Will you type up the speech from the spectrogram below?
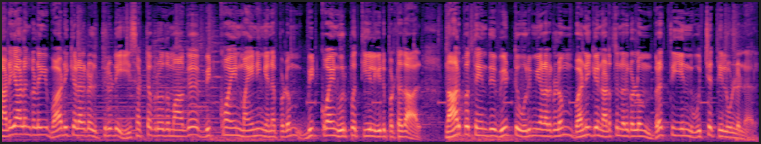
அடையாளங்களை வாடிக்கையாளர்கள் திருடி சட்டவிரோதமாக பிட்காயின் மைனிங் எனப்படும் பிட்காயின் உற்பத்தியில் ஈடுபட்டதால் நாற்பத்தைந்து வீட்டு உரிமையாளர்களும் வணிக நடத்துனர்களும் விரக்தியின் உச்சத்தில் உள்ளனர்.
